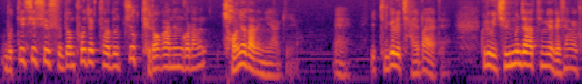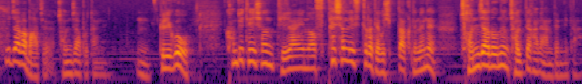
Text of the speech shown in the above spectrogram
뭐 thesis든 프로젝트라도 쭉 들어가는 거랑은 전혀 다른 이야기예요. 예. 이 두 개를 잘 봐야 돼. 그리고 이 질문자 같은 경우 내 생각에 후자가 맞아요. 전자보다는. 음. 그리고 computation designer specialist가 되고 싶다 그러면은 전자로는 절대 가면 안 됩니다.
